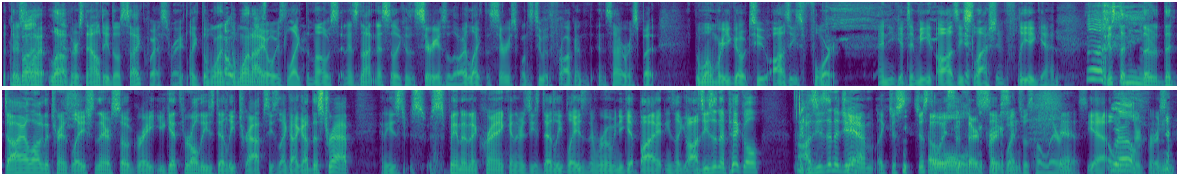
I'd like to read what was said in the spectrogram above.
But there's But- a lot, lot of personality in those side quests, right? Like the one, Oh, the one I always like the most, and it's not necessarily because it's serious, although I like the serious ones too with Frog and, and Cyrus. But the one where you go to Ozzy's fort and you get to meet Ozzie slash and Flea again. Just the, the the dialogue, the translation there is so great. You get through all these deadly traps. He's like, I got this trap, and he's spinning a crank, and there's these deadly blades in the room, and you get by it, and he's like, Ozzie's in a pickle. Ozzie's in a jam. Like just just the Always the third sequence person. was hilarious. Yeah, always Well, the third person.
